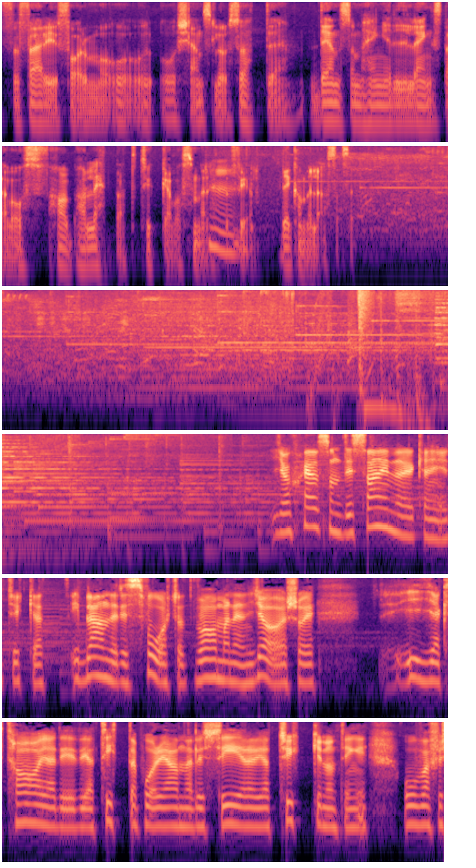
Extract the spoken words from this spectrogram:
för färg, form och, och, och känslor. Så att eh, den som hänger i längst av oss har, har lätt att tycka vad som är rätt Mm. och fel. Det kommer lösa sig. Jag själv som designer kan ju tycka att ibland är det svårt att vad man än gör så är, iakttar jag det, jag tittar på det, jag analyserar, jag tycker någonting. Och varför,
